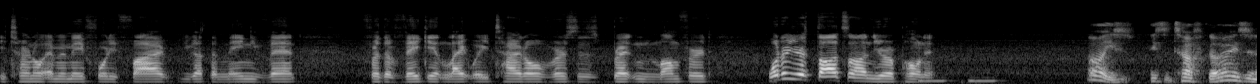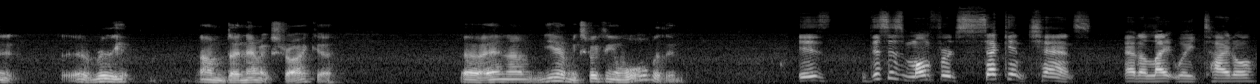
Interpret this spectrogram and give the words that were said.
Eternal MMA 45. You got the main event for the vacant lightweight title versus Brenton Mumford. What are your thoughts on your opponent? Oh, he's he's a tough guy, isn't it? A really um, dynamic striker. Uh, and um, yeah, I'm expecting a war with him. Is this is Mumford's second chance at a lightweight title?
